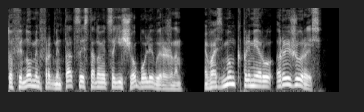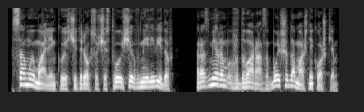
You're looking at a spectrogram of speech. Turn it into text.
то феномен фрагментации становится еще более выраженным. Возьмем, к примеру, рыжую рысь, самую маленькую из четырех существующих в мире видов, размером в два раза больше домашней кошки.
